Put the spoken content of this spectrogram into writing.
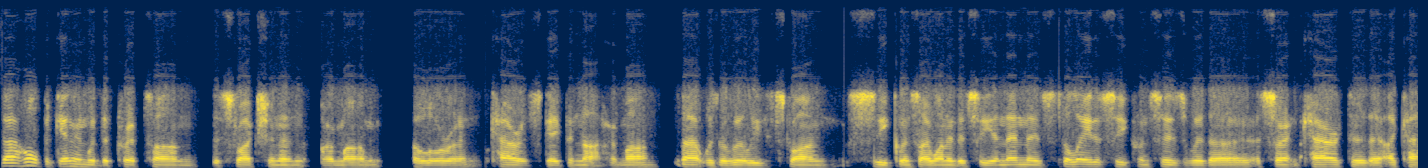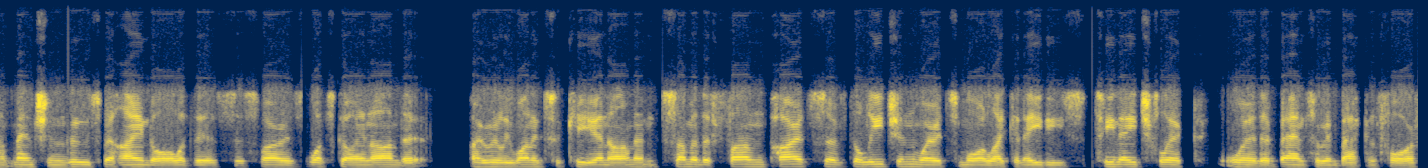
That whole beginning with the Krypton destruction and our mom, Alura, and Kara escaping, not her mom. That was a really strong sequence I wanted to see. And then there's the latest sequences with a, a certain character that I can't mention who's behind all of this as far as what's going on that I really wanted to key in on. And some of the fun parts of The Legion, where it's more like an 80s teenage flick, where they're bantering back and forth.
